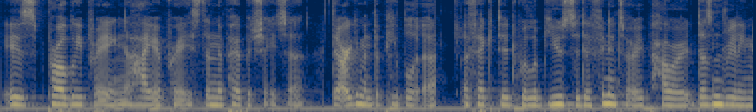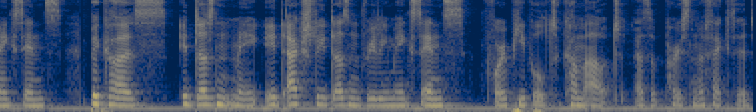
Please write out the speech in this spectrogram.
is probably paying a higher price than the perpetrator. The argument that people uh, affected will abuse the definitory power doesn't really make sense because it doesn't make it actually doesn't really make sense for people to come out as a person affected,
